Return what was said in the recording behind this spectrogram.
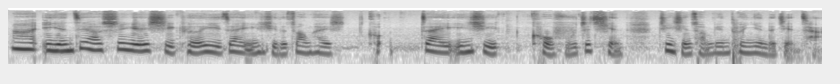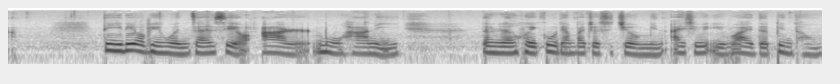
那语言治疗师也许可以在允许的状态口在允许口服之前进行床边吞咽的检查。第六篇文章是由阿尔穆哈尼等人回顾两百九十九名 ICU 以外的病童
